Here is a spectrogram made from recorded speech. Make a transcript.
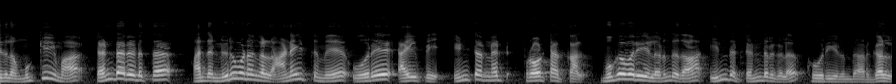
இதில் முக்கியமாக டெண்டர் எடுத்த அந்த நிறுவனங்கள் அனைத்துமே ஒரே ஐபி இன்டர்நெட் புரோட்டோக்கால் முகவரியிலிருந்து தான் இந்த டெண்டர்களை கோரியிருந்தார்கள்.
